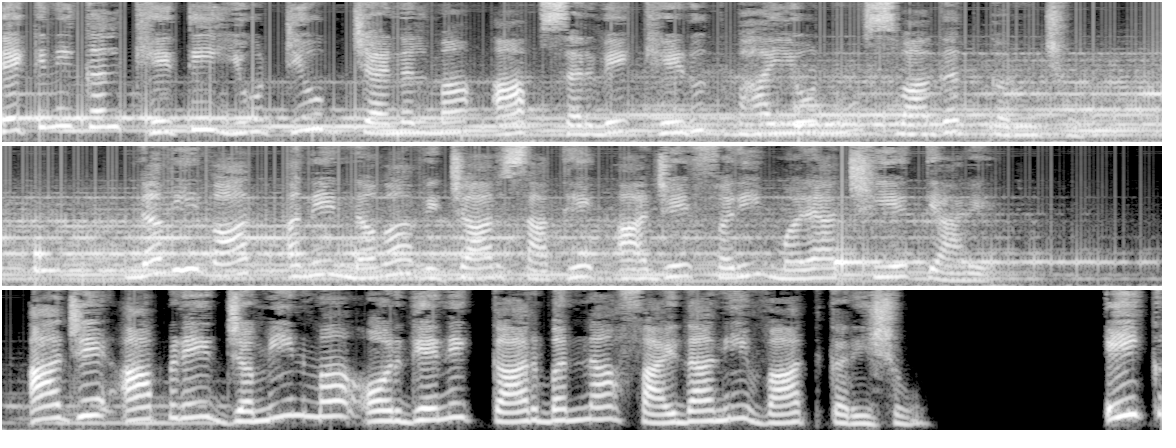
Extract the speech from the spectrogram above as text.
ટેકનિકલ ખેતી યુટ્યુબ ચેનલમાં આપ સર્વે ખેડૂત ભાઈઓનું સ્વાગત કરું છું. નવી વાત અને નવા વિચાર સાથે આજે ફરી મળ્યા છીએ ત્યારે. આજે આપણે જમીનમાં ઓર્ગેનિક કાર્બનના ફાયદાની વાત કરીશું. એક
